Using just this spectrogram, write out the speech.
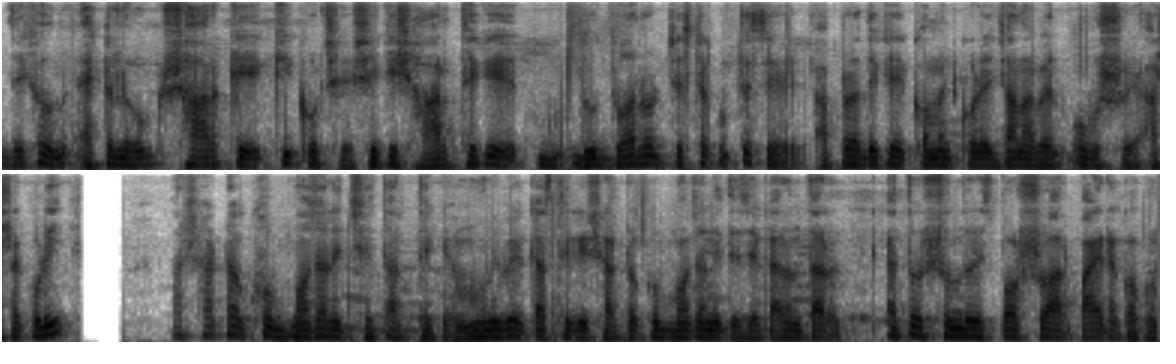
দেখুন, একটা লোক সারকে কি করছে? সে কি সার থেকে দুধ ধোয়ানোর চেষ্টা করতেছে? আপনারা দেখে কমেন্ট করে জানাবেন অবশ্যই, আশা করি। আর সারটাও খুব মজা নিচ্ছে তার থেকে। মনিবের কাছ থেকে সারটা খুব মজা নিতেছে, কারণ তার এত সুন্দর স্পর্শ আর পায় না কখনো।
